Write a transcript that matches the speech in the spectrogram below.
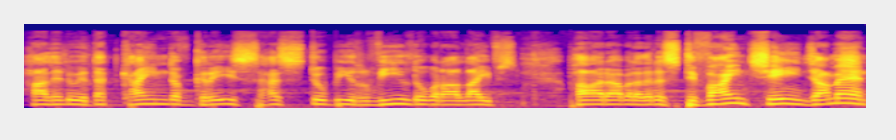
Hallelujah. That kind of grace has to be revealed over our lives. There is divine change. Amen.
